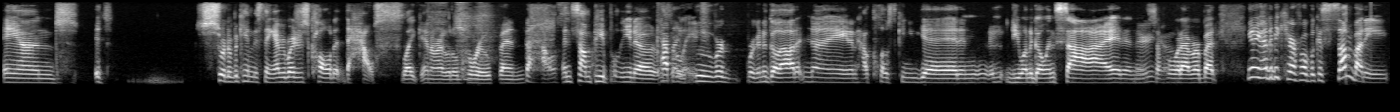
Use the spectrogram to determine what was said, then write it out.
and it's sort of became this thing. Everybody just called it the house, like in our little group, and the house and some people, you know, Capital like. Ooh, we're we're gonna go out at night, and how close can you get, and do you want to go inside, and stuff go. or whatever. But you know, you had to be careful because somebody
